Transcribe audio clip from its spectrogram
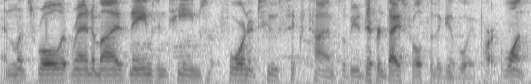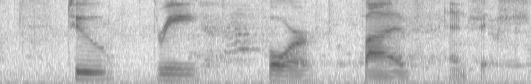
and let's roll it. Randomize names and teams four and a two, six times. There'll be a different dice roll for the giveaway part. One, two, three, four, five, and six.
